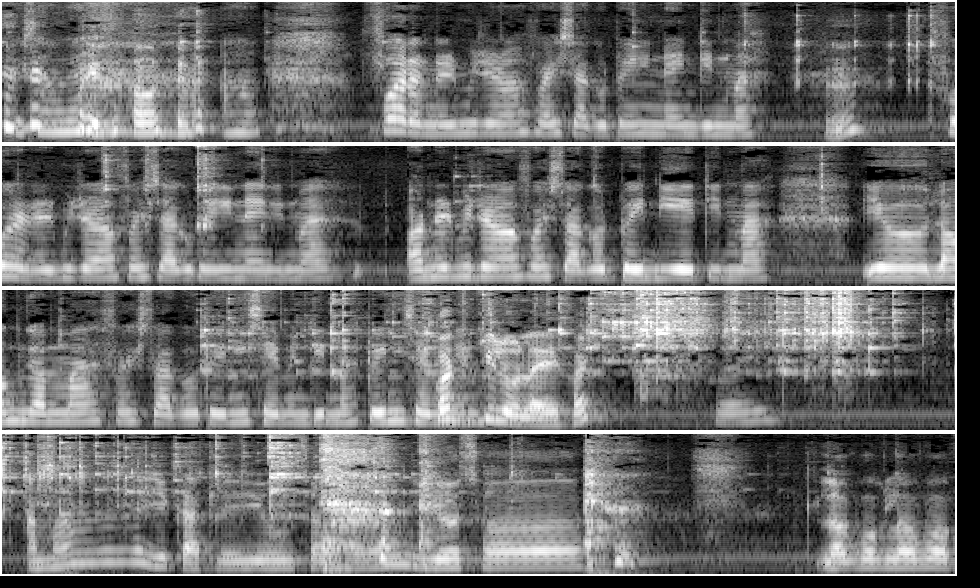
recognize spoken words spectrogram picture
पैसा आउँदैन। फोर हन्ड्रेड मिटरमा फर्स्ट आएको ट्वेन्टी नाइन्टिनमा? फोर हन्ड्रेड मिटरमा फर्स्ट आएको ट्वेन्टी नाइन्टिनमा हन्ड्रेड मिटरमा फर्स्ट आएको ट्वेन्टी एटिनमा यो लङ जम्पमा फर्स्ट आएको ट्वेन्टी सेभेन्टिनमा ट्वेन्टी कति सेभेन्टिन किलो लाग्यो खै आमा यो काठले यो छ यो छ। लगभग लगभग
